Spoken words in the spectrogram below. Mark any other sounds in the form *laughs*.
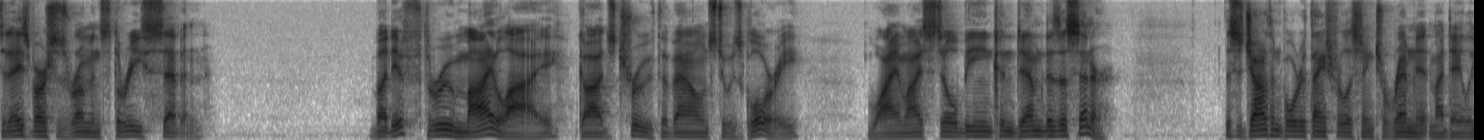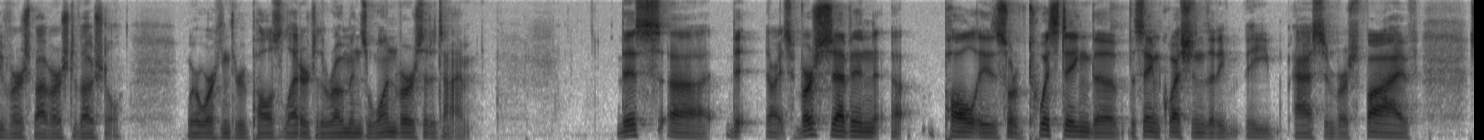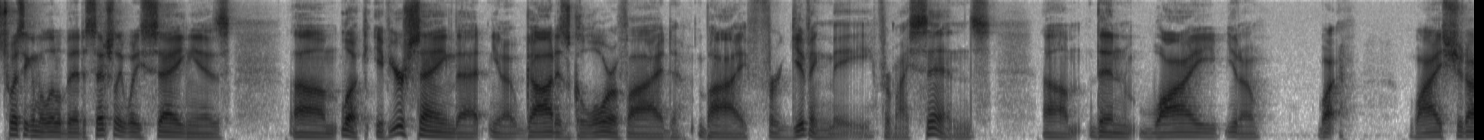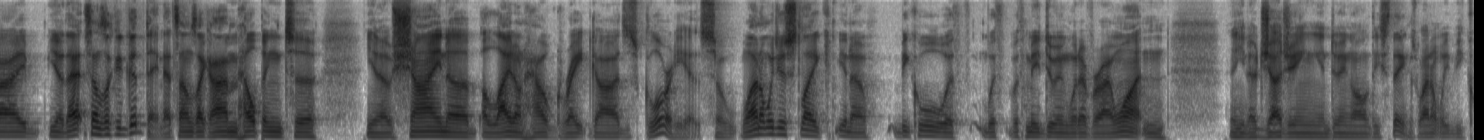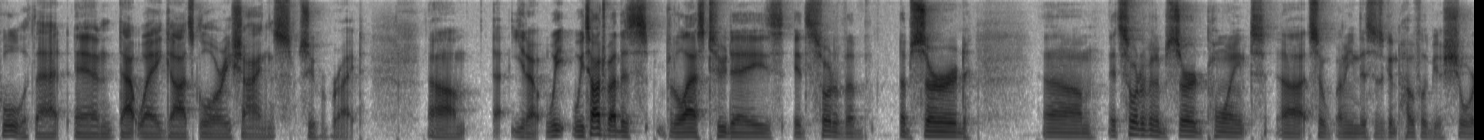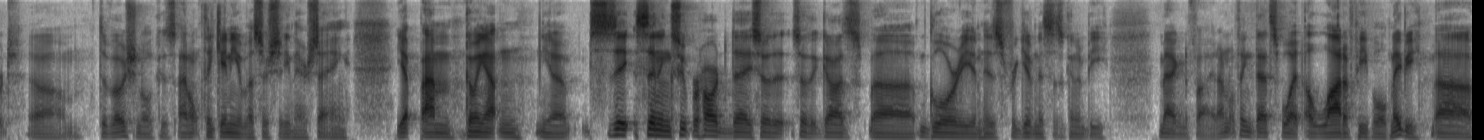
Today's verse is Romans 3 7. But if through my lie God's truth abounds to his glory, why am I still being condemned as a sinner? This is Jonathan Porter. Thanks for listening to Remnant, my daily verse by verse devotional. We're working through Paul's letter to the Romans one verse at a time. This, uh, the, all right, so verse 7, uh, Paul is sort of twisting the, the same questions that he, he asked in verse 5, He's twisting him a little bit. Essentially, what he's saying is, um, look, if you're saying that you know God is glorified by forgiving me for my sins, um, then why you know why why should I you know that sounds like a good thing. That sounds like I'm helping to you know shine a, a light on how great God's glory is. So why don't we just like you know be cool with with with me doing whatever I want and you know, judging and doing all these things. Why don't we be cool with that? And that way, God's glory shines super bright. Um, you know, we, we talked about this for the last two days. It's sort of a absurd. Um, it's sort of an absurd point. Uh, so, I mean, this is going to hopefully be a short um, devotional because I don't think any of us are sitting there saying, "Yep, I'm going out and you know sinning super hard today so that so that God's uh, glory and His forgiveness is going to be." Magnified. I don't think that's what a lot of people, maybe, uh,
